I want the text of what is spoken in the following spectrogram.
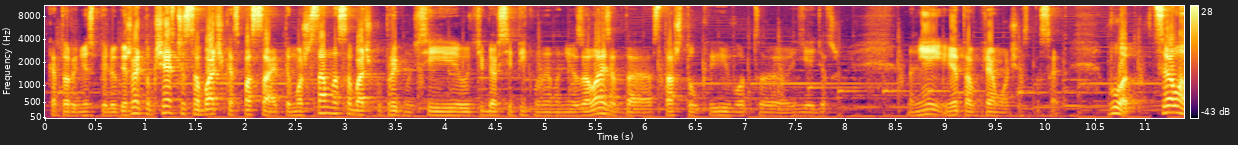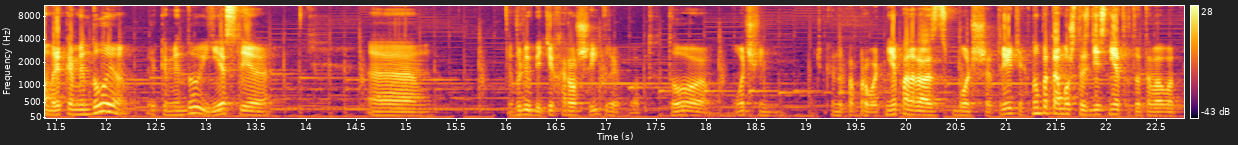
которые не успели убежать. Но, к счастью, собачка спасает. Ты можешь сам на собачку прыгнуть, и у тебя все пикмены на нее залазят до 100 штук, и вот э, едешь на ней, это прям очень спасает. Вот, в целом рекомендую, рекомендую, если э, вы любите хорошие игры, вот, то очень рекомендую попробовать. Мне понравилось больше третьих, ну потому что здесь нет вот этого вот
